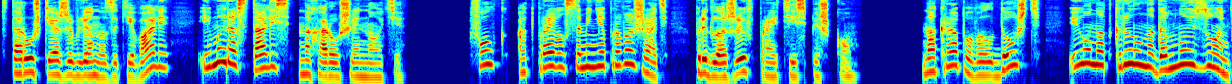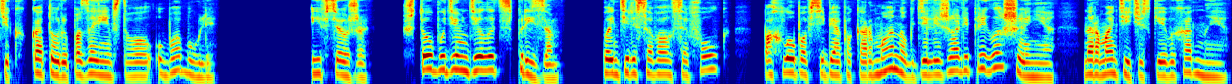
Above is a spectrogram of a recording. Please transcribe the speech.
Старушки оживленно закивали, и мы расстались на хорошей ноте. Фолк отправился меня провожать, предложив пройтись пешком. Накрапывал дождь, и он открыл надо мной зонтик, который позаимствовал у бабули. И все же, что будем делать с призом? Поинтересовался Фолк, похлопав себя по карману, где лежали приглашения на романтические выходные.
